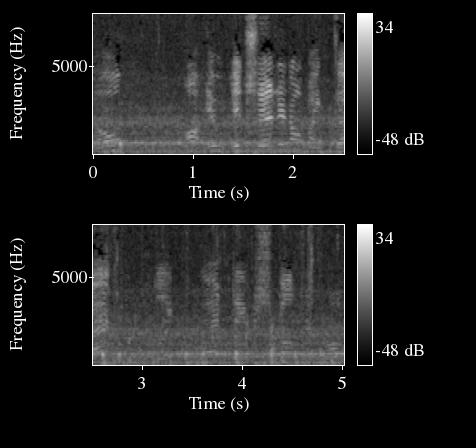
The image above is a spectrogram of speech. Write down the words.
No. Uh, it, it said it on my gut. Like, what? They spelled it wrong.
